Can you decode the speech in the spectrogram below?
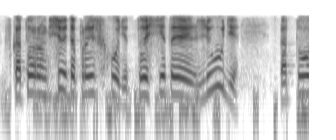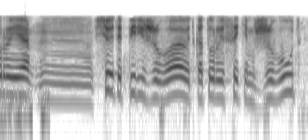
в котором все это происходит. То есть это люди, которые все это переживают, которые с этим живут –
